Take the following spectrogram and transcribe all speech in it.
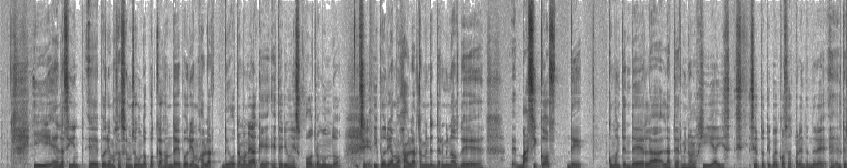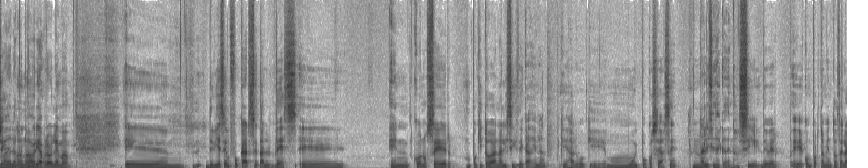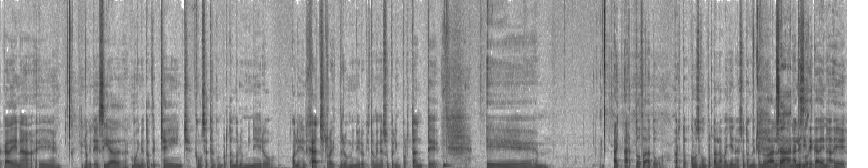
Y en la siguiente eh, podríamos hacer un segundo podcast donde podríamos hablar de otra moneda, que Ethereum es otro mundo. sí. Y podríamos hablar también de términos de eh, básicos de cómo entender la, la terminología y cierto tipo de cosas para entender eh, el tema Sí, de la no, no habría problema. Eh, debiese enfocarse tal vez eh, en conocer un poquito de análisis de cadena, que es algo que muy poco se hace. Análisis de cadena. Sí, de ver eh, comportamientos de la cadena, eh, lo que te decía, movimientos de exchange, cómo se están comportando los mineros, cuál es el hatch rate de los mineros, que también es súper importante. Eh, hay hartos datos, harto- cómo se comportan las ballenas, eso también te lo da el- O sea, el análisis tengo- de cadena. Eh,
